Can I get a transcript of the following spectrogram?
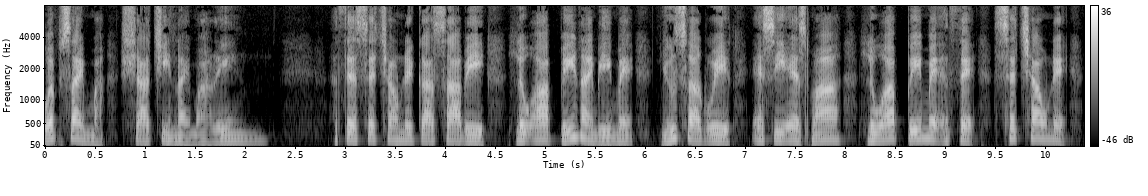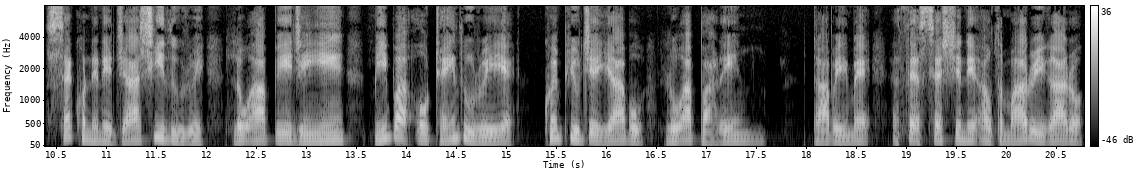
website မှာရှာကြည့်နိုင်ပါတယ်။ အသက်16နှစ်ကစပြီးလှူအားပေးနိုင်ပေမဲ့ New South Wales SCS မှာလှူအားပေးမဲ့အသက်16နဲ့18နှစ်ကြားရှိသူတွေလှူအားပေးခြင်းရင်မိဘအုပ်ထိန်းသူတွေရဲ့ခွင့်ပြုချက်ရဖို့လိုအပ်ပါတယ်။ဒါပေမဲ့အသက်16နှစ်အောက်သမားတွေကတော့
